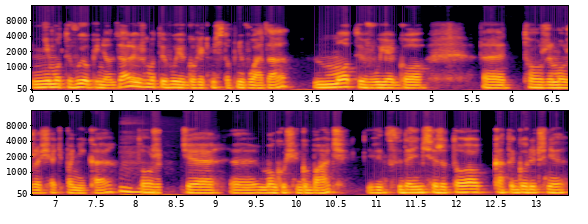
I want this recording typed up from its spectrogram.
nie motywują pieniądze, ale już motywuje go w jakimś stopniu władza, motywuje go e, to, że może siać panikę, mhm. to, że ludzie e, mogą się go bać, więc wydaje mi się, że to kategorycznie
